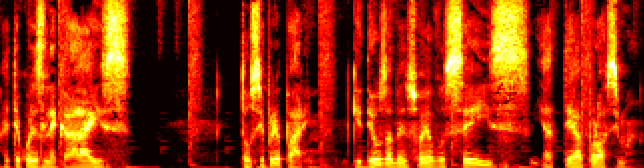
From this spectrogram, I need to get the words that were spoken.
vai ter coisas legais. Então se preparem. Que Deus abençoe a vocês e até a próxima.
